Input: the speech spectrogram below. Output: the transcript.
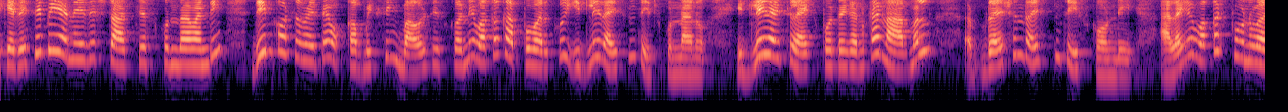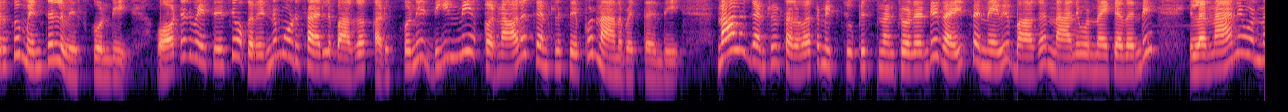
ఇక రెసిపీ అనేది స్టార్ట్ చేసుకుందామండి. దీనికోసం అయితే ఒక మిక్సింగ్ బౌల్ తీసుకొని ఒక కప్పు వరకు ఇడ్లీ రైస్ని తీసుకున్నాను. ఇడ్లీ రైస్ లేకపోతే కనుక నార్మల్ రేషన్ రైస్ని తీసుకోండి. అలాగే ఒక స్పూన్ వరకు మెంతులు వేసుకోండి. వాటర్ వేసేసి ఒక రెండు మూడు సార్లు బాగా కడుక్కొని దీన్ని ఒక నాలుగు గంటల సేపు నానబెట్టండి. నాలుగు గంటల తర్వాత మీకు చూపిస్తున్నాను చూడండి రైస్ అనేవి బాగా నాని ఉన్నాయి కదండి. ఇలా నాని ఉన్న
